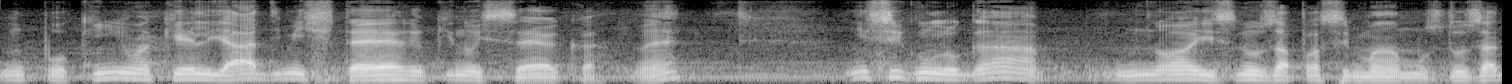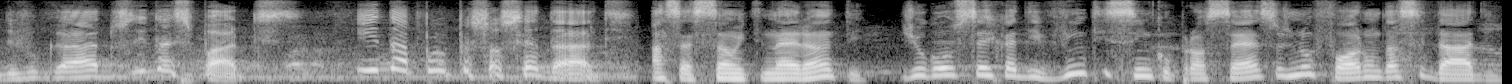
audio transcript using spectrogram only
um pouquinho aquele ar de mistério que nos cerca. Né? Em segundo lugar, nós nos aproximamos dos advogados e das partes e da própria sociedade. A sessão itinerante julgou cerca de 25 processos no Fórum da cidade.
